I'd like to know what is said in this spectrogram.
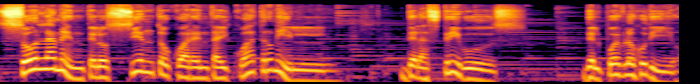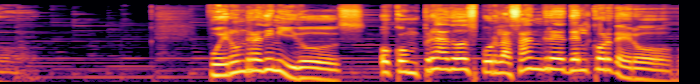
solamente los 144 mil de las tribus del pueblo judío. Fueron redimidos o comprados por la sangre del cordero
